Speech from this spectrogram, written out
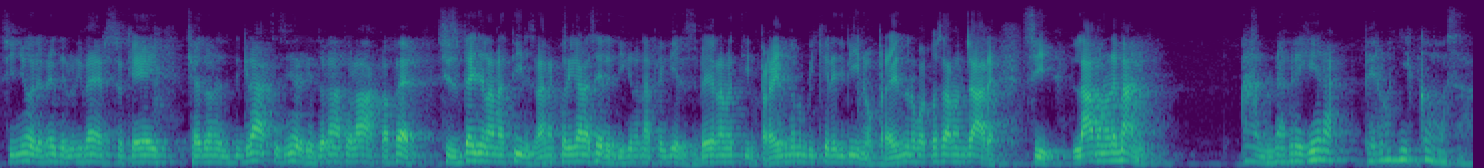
Signore Re dell'universo che ci hai donato, grazie Signore che hai donato l'acqua, per, si sveglia la mattina, si vanno a coricare la sera e dicono una preghiera, si svegliano la mattina, prendono un bicchiere di vino, prendono qualcosa da mangiare, si lavano le mani, hanno una preghiera per ogni cosa.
